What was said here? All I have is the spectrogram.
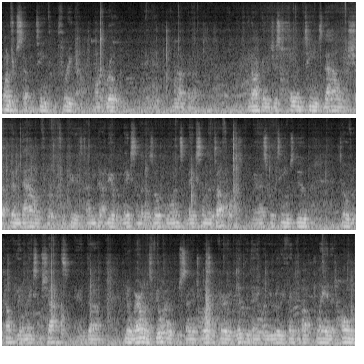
one for 17 from three now on the road. I mean, you're- not gonna, you're not gonna just hold teams down and shut them down for, for periods of time. You've gotta be able to make some of those open ones and make some of the tough ones. I mean, that's what teams do to overcome. You gotta make some shots. And, uh, you know, Maryland's field goal percentage wasn't very good today when you really think about playing at home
